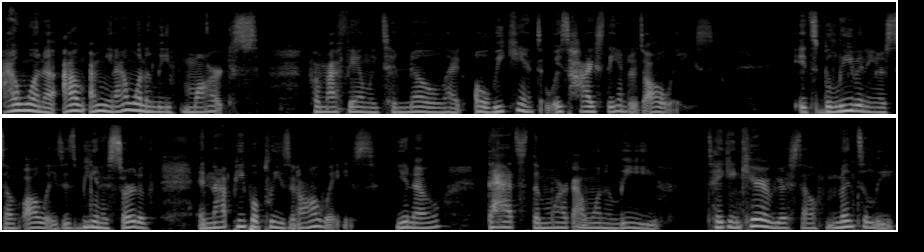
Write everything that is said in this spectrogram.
i want to I, I mean i want to leave marks for my family to know like oh we can't it's high standards always it's believing in yourself always it's being assertive and not people pleasing always you know that's the mark i want to leave taking care of yourself mentally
